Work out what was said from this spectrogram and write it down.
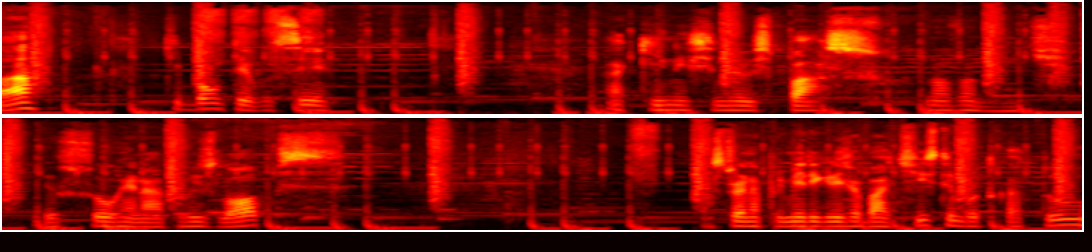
Olá, que bom ter você aqui nesse meu espaço novamente. Eu sou Renato Ruiz Lopes, pastor na Primeira Igreja Batista em Botucatu,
